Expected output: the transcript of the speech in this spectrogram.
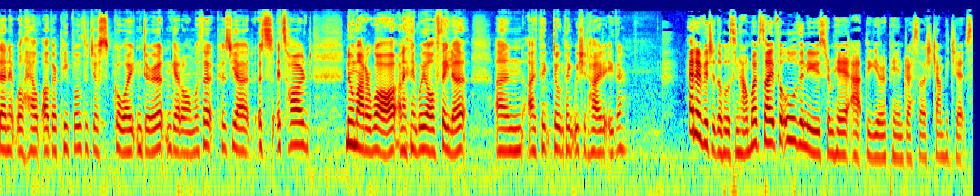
then it will help other people to just go out and do it and get on with it. Because yeah, it's it's hard, no matter what. And I think we all feel it. And I think don't think we should hide it either. Head over to the Horse and Hound website for all the news from here at the European Dressage Championships.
